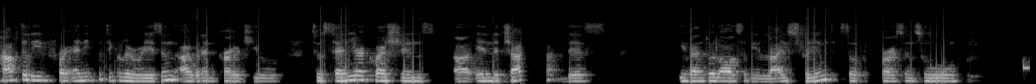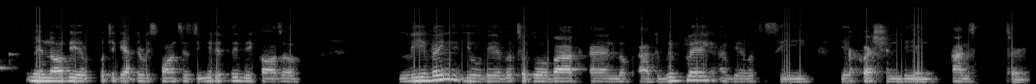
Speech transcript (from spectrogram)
have to leave for any particular reason, I would encourage you to send your questions uh, in the chat. This event will also be live streamed. So persons who may not be able to get the responses immediately because of leaving, you'll be able to go back and look at the replay and be able to see your question being answered.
